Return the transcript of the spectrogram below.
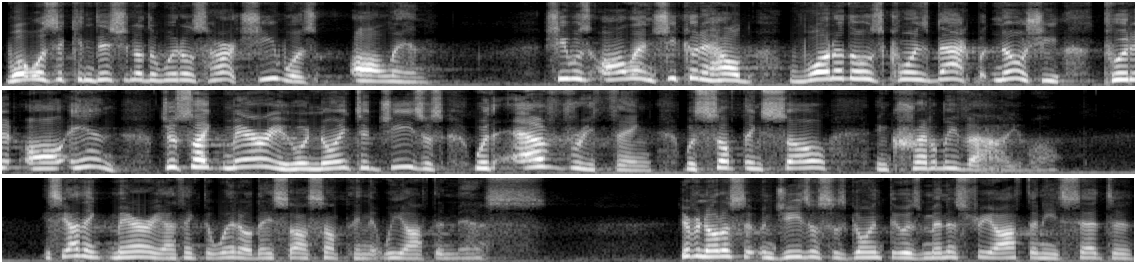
What was the condition of the widow's heart? She was all in. She was all in. She could have held one of those coins back, but no, she put it all in. Just like Mary, who anointed Jesus with everything, with something so incredibly valuable. You see, I think Mary, I think the widow, they saw something that we often miss. You ever notice that when Jesus was going through his ministry, often he said to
